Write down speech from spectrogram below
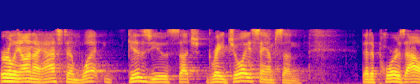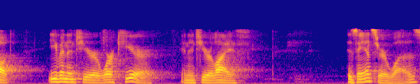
Early on, I asked him, What gives you such great joy, Samson, that it pours out even into your work here and into your life? His answer was,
